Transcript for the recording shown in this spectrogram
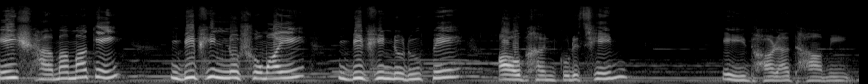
এই শ্যামা মাকেই বিভিন্ন সময়ে, বিভিন্ন রূপে আহ্বান করেছেন এই ধরাধামে।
